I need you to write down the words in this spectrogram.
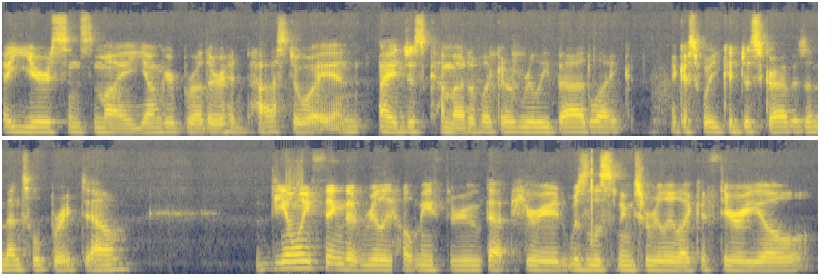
a year since my younger brother had passed away, and I had just come out of like a really bad, like, I guess what you could describe as a mental breakdown. The only thing that really helped me through that period was listening to really like ethereal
